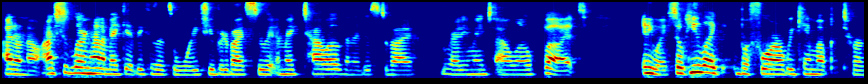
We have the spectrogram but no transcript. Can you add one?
I don't know. I should learn how to make it because it's way cheaper to buy suet and make tallow than it is to buy ready-made tallow but anyway so he like before we came up to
